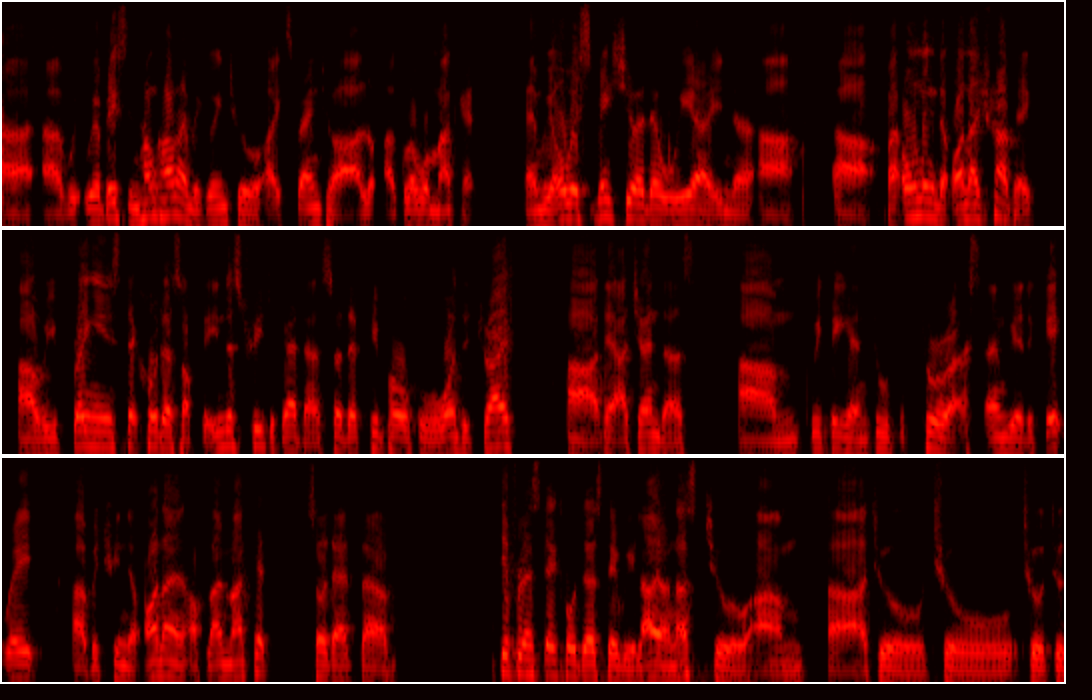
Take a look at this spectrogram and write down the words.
uh, uh, we're based in Hong Kong and we're going to expand to our, our, global market. And we always make sure that we are in the, uh, uh, by owning the online traffic, uh, we bring in stakeholders of the industry together so that people who want to drive their agendas, um, we, they can do through us. And we are the gateway between the online and offline market so that different stakeholders they rely on us to um, uh, to to to to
